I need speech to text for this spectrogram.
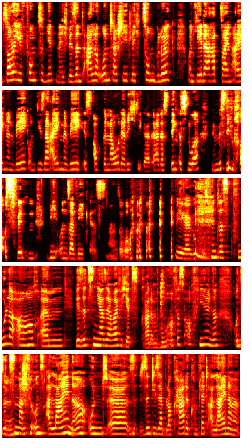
Sorry, funktioniert nicht. Wir sind alle unterschiedlich zum Glück und jeder hat seinen eigenen Weg und dieser eigene Weg ist auch genau der richtige. Ja, das Ding ist nur, wir müssen ihn rausfinden, wie unser Weg ist. Ne, so. Mega gut. Ich finde das Coole auch, ähm, wir sitzen ja sehr häufig jetzt gerade im Homeoffice auch viel, ne? Und sitzen dann für uns alleine und äh, sind dieser Blockade komplett alleine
